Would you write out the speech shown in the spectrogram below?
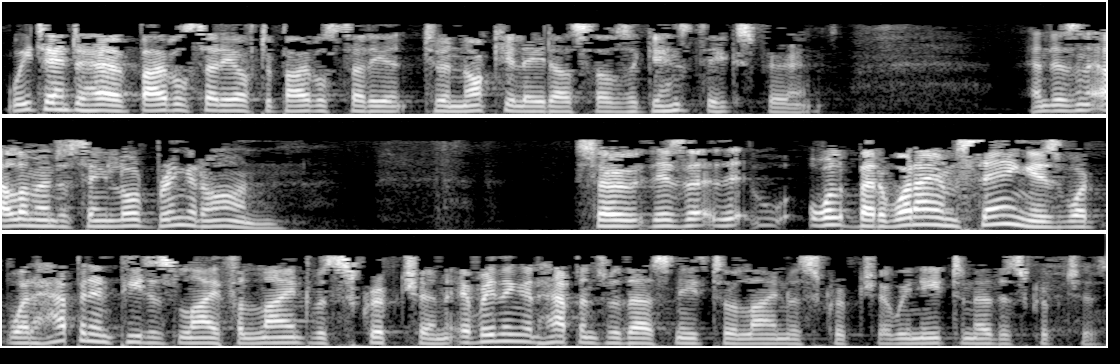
We tend to have Bible study after Bible study to inoculate ourselves against the experience. And there's an element of saying, Lord, bring it on. So there's a, all, but what I am saying is what, what happened in Peter's life aligned with Scripture, and everything that happens with us needs to align with Scripture. We need to know the Scriptures.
